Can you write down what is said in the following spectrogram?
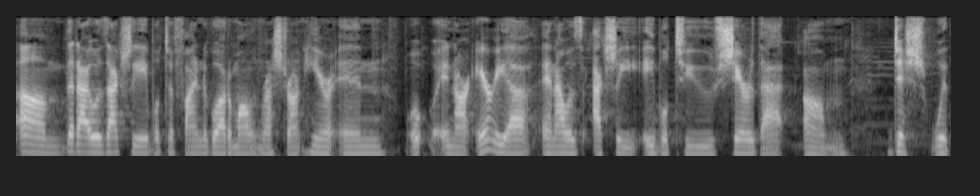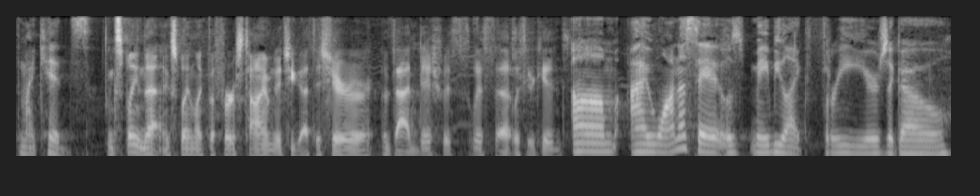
um, that I was actually able to find a Guatemalan restaurant here in in our area, and I was actually able to share that um, dish with my kids. Explain that. Explain like the first time that you got to share that dish with with uh, with your kids. Um, I want to say it was maybe like three years ago.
